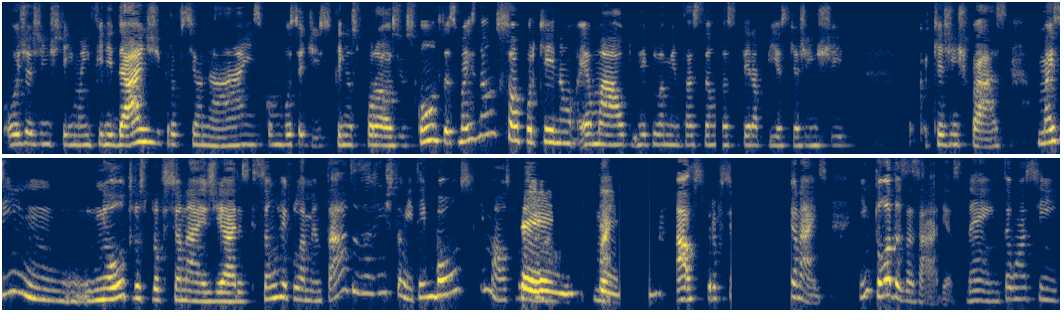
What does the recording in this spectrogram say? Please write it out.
hoje a gente tem uma infinidade de profissionais, como você disse, tem os prós e os contras, mas não só porque não é uma autorregulamentação das terapias que a gente que a gente faz. Mas em, em, outros profissionais de áreas que são regulamentadas, a gente também tem bons e maus profissionais. Tem, mas, maus profissionais em todas as áreas, né? Então, assim,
